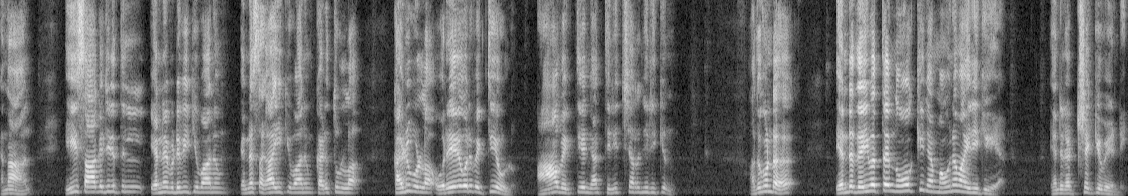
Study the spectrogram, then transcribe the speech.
എന്നാൽ ഈ സാഹചര്യത്തിൽ എന്നെ വിടുവിക്കുവാനും എന്നെ സഹായിക്കുവാനും കരുത്തുള്ള കഴിവുള്ള ഒരേ ഒരു വ്യക്തിയേ ഉള്ളൂ. ആ വ്യക്തിയെ ഞാൻ തിരിച്ചറിഞ്ഞിരിക്കുന്നു. അതുകൊണ്ട് എന്റെ ദൈവത്തെ നോക്കി ഞാൻ മൗനമായിരിക്കുകയാണ്. എന്റെ രക്ഷയ്ക്ക് വേണ്ടി.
